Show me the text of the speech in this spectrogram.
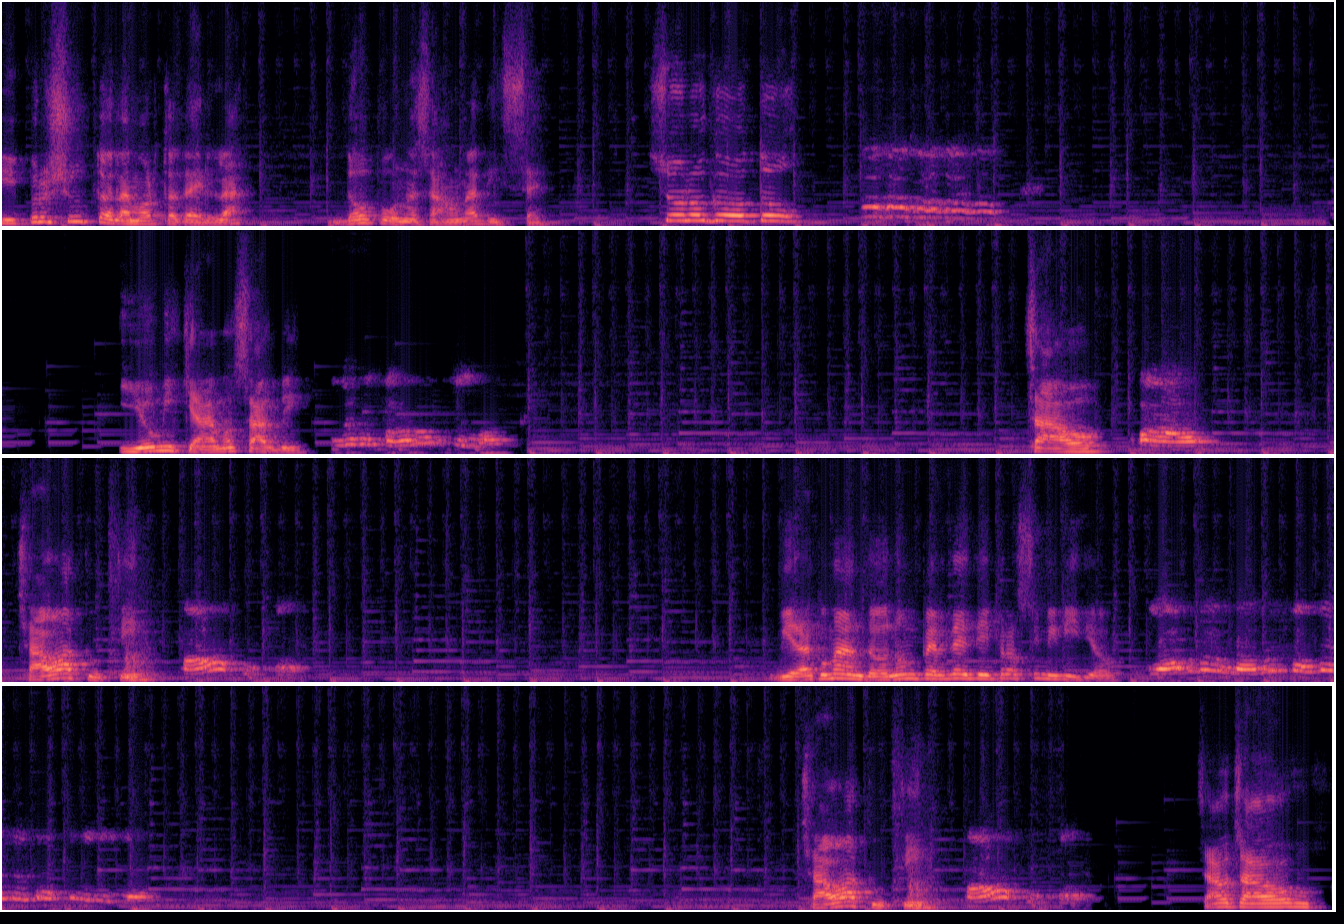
Il prosciutto e la mortadella, dopo una sauna, disse Sono Goto! Io mi chiamo Salvi. Ciao. Ciao. Ciao a tutti. Ciao a tutti. Vi raccomando, non perdete i prossimi video. Mi raccomando, non perdete i prossimi video. Ciao a tutti. Ciao a tutti. Ciao ciao.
